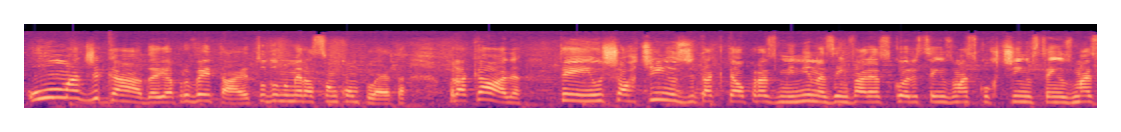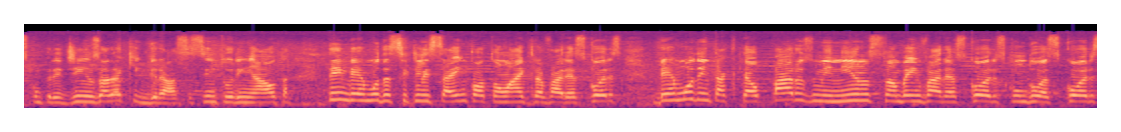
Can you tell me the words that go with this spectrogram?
uma de cada e aproveitar. É tudo numeração completa. Pra cá, olha, tem os shortinhos de tactel para as meninas em várias cores, tem os mais curtinhos, tem os mais compridinhos. Olha que graça, cinturinha alta. Tem bermuda ciclista em cotton lycra, várias cores. Bermuda em tactel para os meninos, também várias cores, com duas cores.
